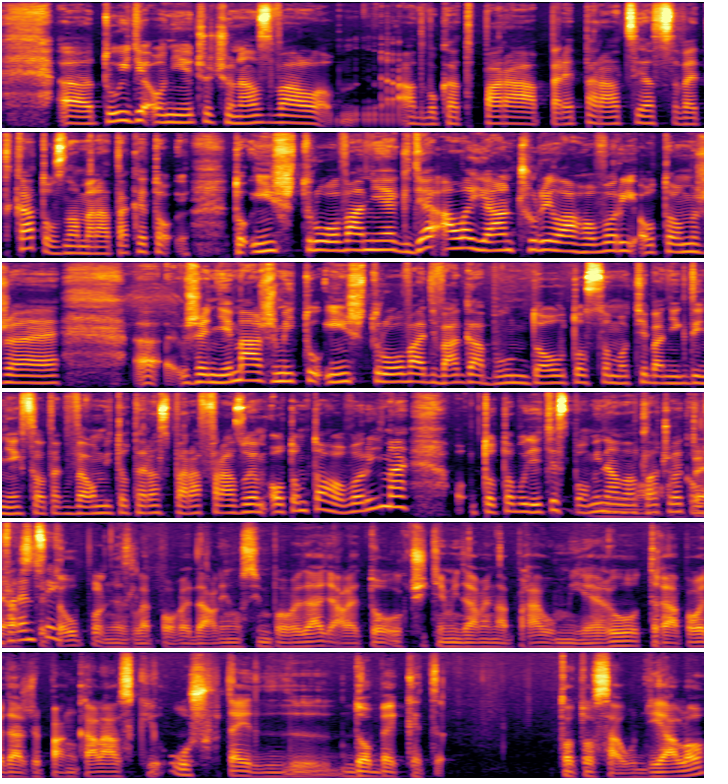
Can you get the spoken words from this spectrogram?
uh, tu ide o niečo, čo nazval advokát para preparácia svetka, to znamená takéto to inštruovanie, kde ale Jan Čurila hovorí o tom, že, uh, že nemáš mi tu inštruovať vagabundov, to som od teba nikdy nechcel, tak veľmi to teraz parafrázujem. O tomto hovoríme? Toto budete spomínať no, na tlačovej konferencii? ste to úplne zle povedali, musím povedať, ale to určite mi dáme na pravú mieru. Treba povedať, že pán Kalávsky už v tej dobe, keď toto sa udialo,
